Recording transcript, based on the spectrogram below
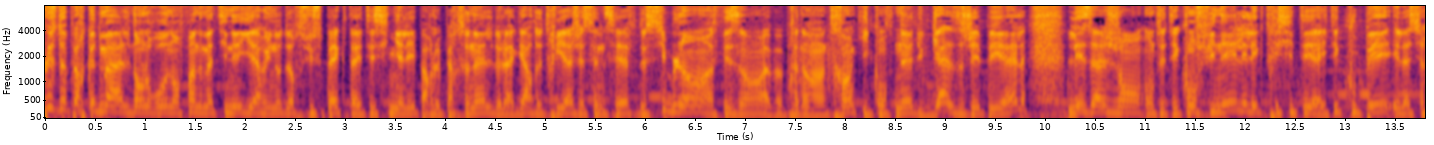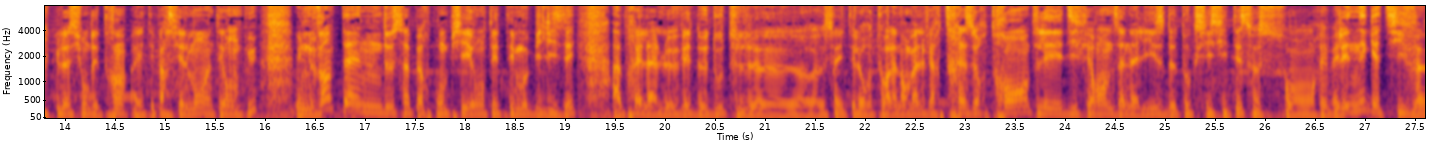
Plus de peur que de mal dans le Rhône en fin de matinée. Hier, une odeur suspecte a été signalée par le personnel de la gare de triage SNCF de Ciblin à Fézin, à peu près d'un train qui contenait du gaz GPL. Les agents ont été confinés, l'électricité a été coupée et la circulation des trains a été partiellement interrompue. Une vingtaine de sapeurs-pompiers ont été mobilisés. Après la levée de doute, le, ça a été le retour à la normale vers 13h30. Les différentes analyses de toxicité se sont révélées négatives.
